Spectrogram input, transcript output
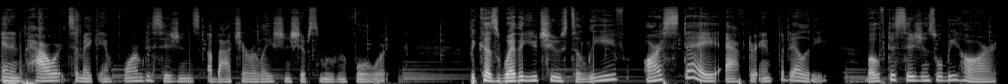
and empowered to make informed decisions about your relationships moving forward. Because whether you choose to leave or stay after infidelity, both decisions will be hard,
